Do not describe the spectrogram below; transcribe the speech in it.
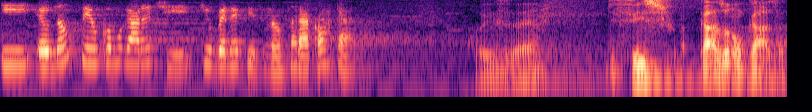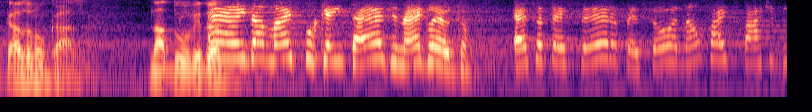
E eu não tenho como garantir que o benefício não será cortado. Pois é. Difícil. Casa ou não casa? Casa ou não casa? Na dúvida. É, ainda mais porque, em tese, né, Gleudson? essa terceira pessoa não faz parte do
